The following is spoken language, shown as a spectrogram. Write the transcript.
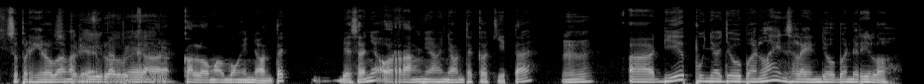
superhero banget ya. Superhero, Tapi man. kalau- kalau ngomongin nyontek, biasanya orang yang nyontek ke kita, Hmm. Eh, dia punya jawaban lain selain jawaban dari lo.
